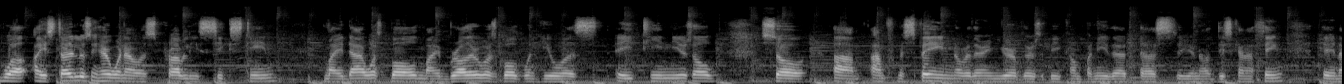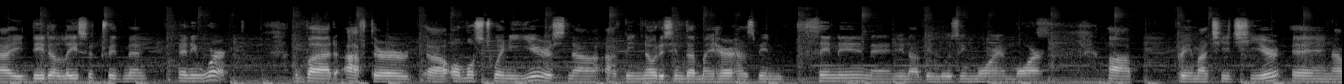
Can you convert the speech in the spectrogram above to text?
Well, I started losing hair when I was probably 16. My dad was bald. My brother was bald when he was 18 years old. So um, I'm from Spain. Over there in Europe, there's a big company that does you know this kind of thing, and I did a laser treatment, and it worked. But after uh, almost 20 years now, I've been noticing that my hair has been thinning, and you know I've been losing more and more. Uh, pretty much each year and I,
